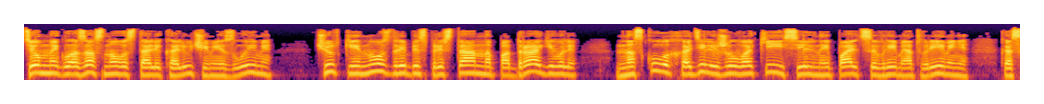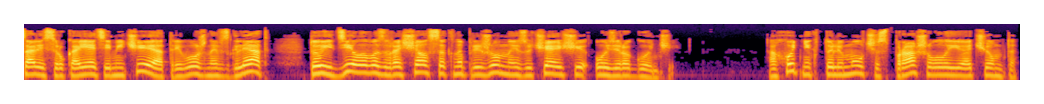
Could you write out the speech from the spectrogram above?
Темные глаза снова стали колючими и злыми, чуткие ноздри беспрестанно подрагивали, на скулах ходили желваки, сильные пальцы время от времени касались рукояти мечей, а тревожный взгляд то и дело возвращался к напряженно изучающей озеро Гончей. Охотник то ли молча спрашивал ее о чем-то,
